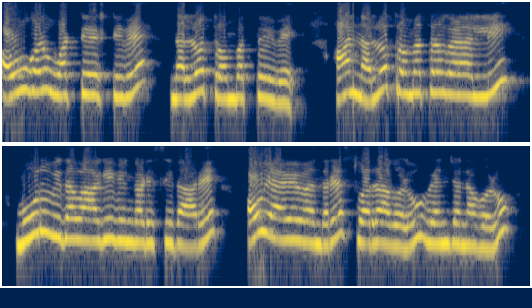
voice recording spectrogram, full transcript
ಅವುಗಳು ಒಟ್ಟು ಎಷ್ಟಿವೆ? ನಲವತ್ತೊಂಬತ್ತು ಇವೆ. ಆ ನಲವತ್ತೊಂಬತ್ತುಗಳಲ್ಲಿ ಮೂರು ವಿಧವಾಗಿ ವಿಂಗಡಿಸಿದ್ದಾರೆ. ಅವು ಯಾವ್ಯಾವೆಂದರೆ ಸ್ವರಗಳು, ವ್ಯಂಜನಗಳು,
